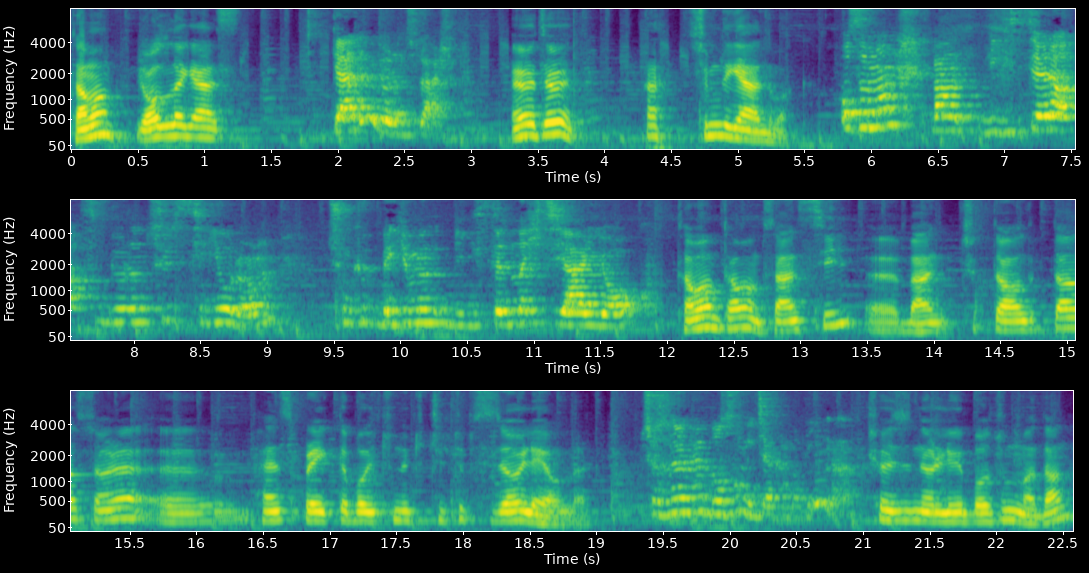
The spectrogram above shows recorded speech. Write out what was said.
Tamam yolla gelsin. Geldi mi görüntüler? Evet evet. Heh, şimdi geldi bak. O zaman ben bilgisayara attığım görüntüyü siliyorum. Çünkü Begüm'ün bilgisayarında hiç yer yok. Tamam tamam sen sil. Ee, ben çıktı aldıktan sonra e, boyutunu küçültüp size öyle yollarım. Çözünürlüğü bozulmayacak ama değil mi? Çözünürlüğü bozulmadan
